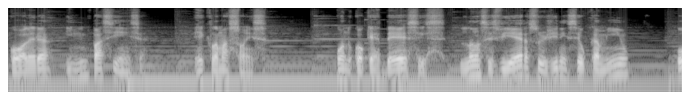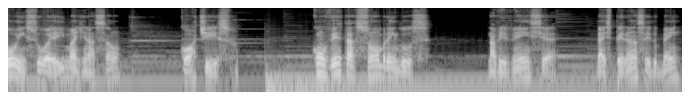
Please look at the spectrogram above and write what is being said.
cólera e impaciência, reclamações. Quando qualquer desses lances vier a surgir em seu caminho ou em sua imaginação, corte isso. Converta a sombra em luz, na vivência da esperança e do bem,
